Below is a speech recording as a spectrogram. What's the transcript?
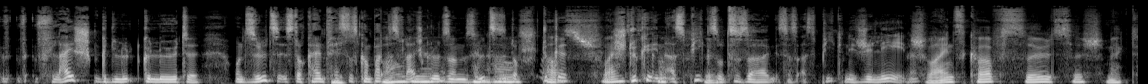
F- Fleischgelöte und Sülze ist doch kein festes kompaktes Fleischgelöte, sondern Sülze sind doch Stücke. Stücke in Aspik Sülze. sozusagen. Ist das Aspik? Nee, Gelee, ne? Schweinskopf Sülze schmeckt.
